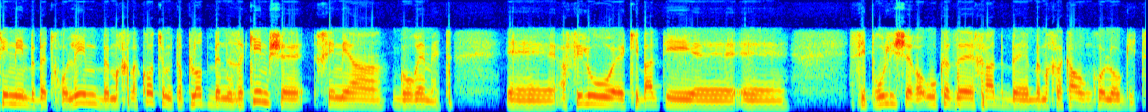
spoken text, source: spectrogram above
כימיים בבית חולים, במחלקות שמטפלות בנזקים שכימיה גורמת. אה, אפילו אה, קיבלתי, סיפרו לי שראו כזה אחד במחלקה אונקולוגית.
